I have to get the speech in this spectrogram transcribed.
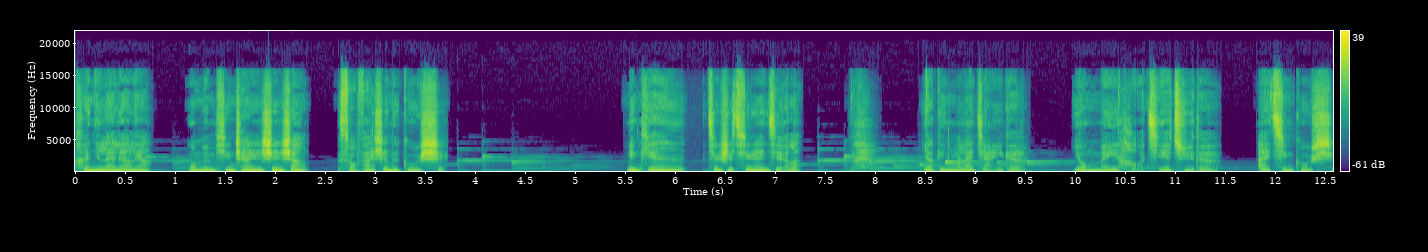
和你来聊聊我们平常人身上所发生的故事。明天就是情人节了，要给你们来讲一个有美好结局的爱情故事。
